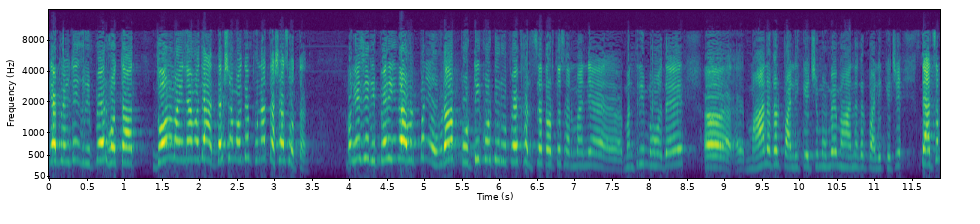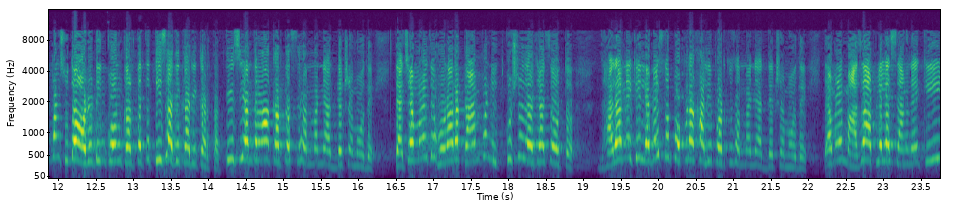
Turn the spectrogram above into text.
या बिल्डिंग रिपेअर होतात. दोन महिन्यामध्ये अध्यक्ष पुन्हा तशाच होतात. मग हे जे रिपेअरिंग आपण एवढा कोटी कोटी रुपये खर्च करतो सन्मान्य मंत्री महोदय महानगरपालिकेचे मुंबई महानगरपालिकेचे त्याचं पण सुद्धा ऑडिटिंग कोण करतात तर तीच अधिकारी करतात. तीच यंत्रणा करतात सन्मान्य अध्यक्ष महोदय. त्याच्यामुळे ते होणारं काम पण उत्कृष्ट दर्जाचं होतं. झाला नाही की लगेच तो पोपडा खाली पडतो सन्मान्य अध्यक्ष महोदय. त्यामुळे माझं आपल्याला सांगणं की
